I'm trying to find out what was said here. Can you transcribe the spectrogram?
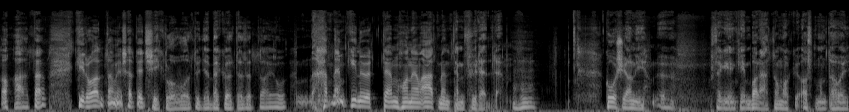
a hátán. Kirohantam, és hát egy sikló volt, ugye beköltözött a hajó. Hát nem kinőttem, hanem átmentem Füredre. Uh-huh. Kós Jani, szegényként barátom, aki azt mondta, hogy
